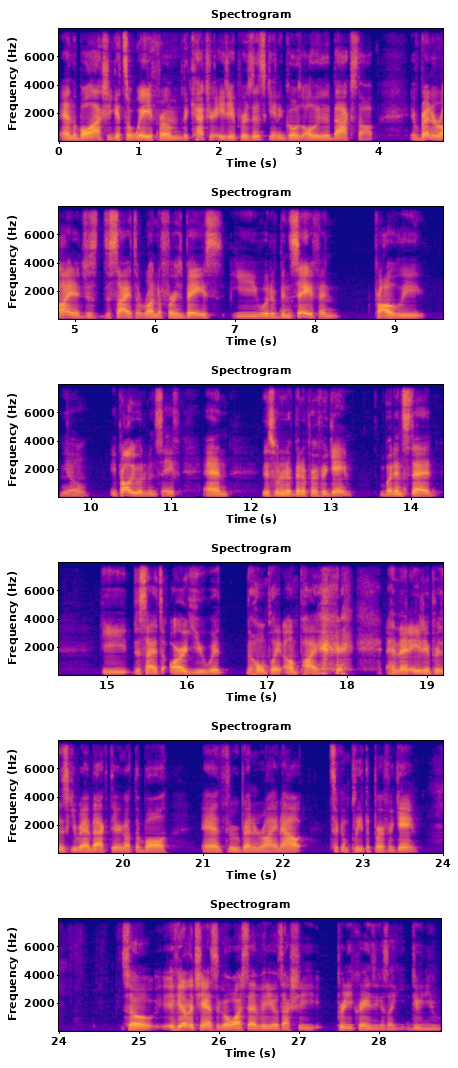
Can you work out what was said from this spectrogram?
and the ball actually gets away from the catcher, AJ Pierzynski, and it goes all the way to the backstop. If Brendan Ryan had just decided to run to first base, he would have been safe and probably, you know, he probably would have been safe, and this wouldn't have been a perfect game. But instead, he decided to argue with the home plate umpire, and then AJ Pierzynski ran back there and got the ball and threw Brendan Ryan out to complete the perfect game. So if you have a chance to go watch that video, it's actually pretty crazy because like, dude, you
